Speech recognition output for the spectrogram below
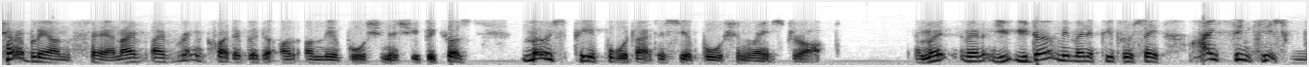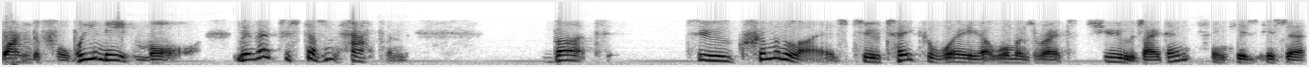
terribly unfair. And I've, I've written quite a bit on, on, the abortion issue because most people would like to see abortion rates drop. I mean, you, you don't meet many people who say, I think it's wonderful, we need more. I mean, that just doesn't happen. But to criminalize, to take away a woman's right to choose, I don't think is, is, a,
